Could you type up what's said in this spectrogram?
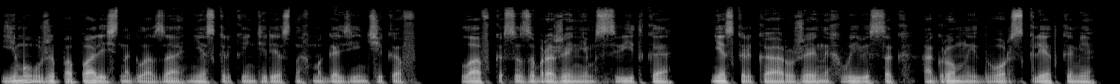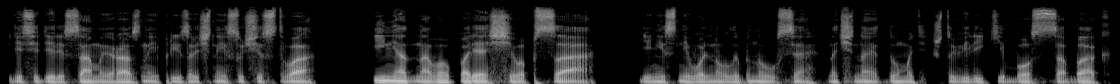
Ему уже попались на глаза несколько интересных магазинчиков. Лавка с изображением свитка, несколько оружейных вывесок, огромный двор с клетками, где сидели самые разные призрачные существа. И ни одного парящего пса. Денис невольно улыбнулся, начиная думать, что великий босс собак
